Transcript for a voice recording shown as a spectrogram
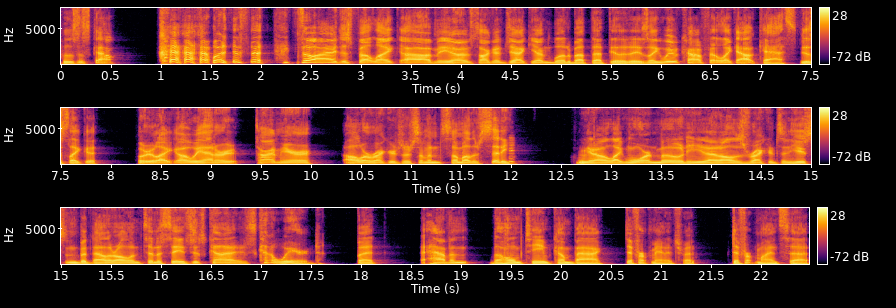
who's this guy? what is it?" So I just felt like, oh, I mean, I was talking to Jack Youngblood about that the other day. He's like, we kind of felt like outcasts, just like a, we were like, oh, we had our time here. All our records are some in some other city. You know, like Warren Moon, he had all his records in Houston, but now they're all in Tennessee. It's just kind of it's kind of weird. But having the home team come back, different management, different mindset.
